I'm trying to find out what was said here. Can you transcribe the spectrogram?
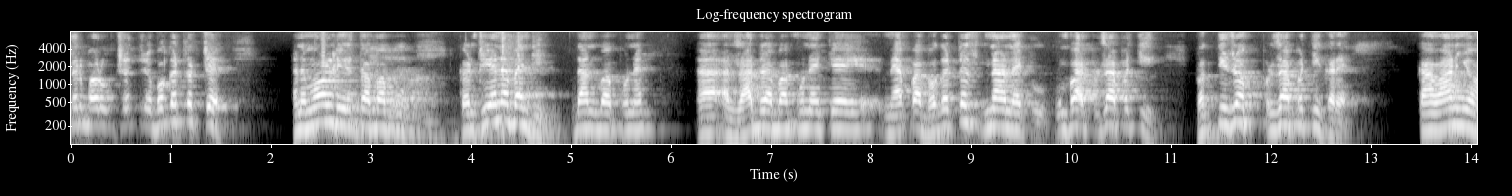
દરબારો ક્ષત્રિય ભગત જ છે. અને મોલડી હતા બાપુ. કંઠી અને બાંધી. દાન બાપુને દાદરા બાપુને કે મેપા ભગત જ જ્ઞાન આપ્યું. કુંભાર પ્રજાપતિ, ભક્તિ જો પ્રજાપતિ કરે. કા વાણિયો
